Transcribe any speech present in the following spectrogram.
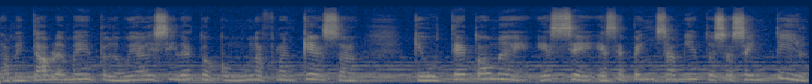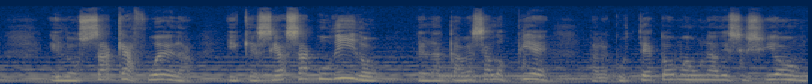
lamentablemente le voy a decir esto con una franqueza, que usted tome ese, ese pensamiento, ese sentir y lo saque afuera y que sea sacudido de la cabeza a los pies para que usted tome una decisión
